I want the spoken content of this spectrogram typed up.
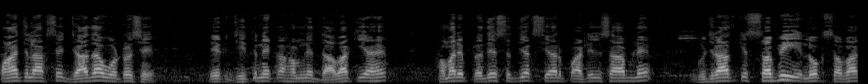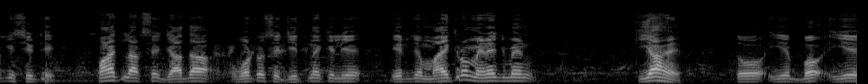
पाँच लाख से ज़्यादा वोटों से एक जीतने का हमने दावा किया है। हमारे प्रदेश अध्यक्ष सी आर पाटिल साहब ने गुजरात के सभी लोकसभा की सीटें पाँच लाख से ज़्यादा वोटों से जीतने के लिए एक जो माइक्रो मैनेजमेंट किया है तो ये ब, ये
